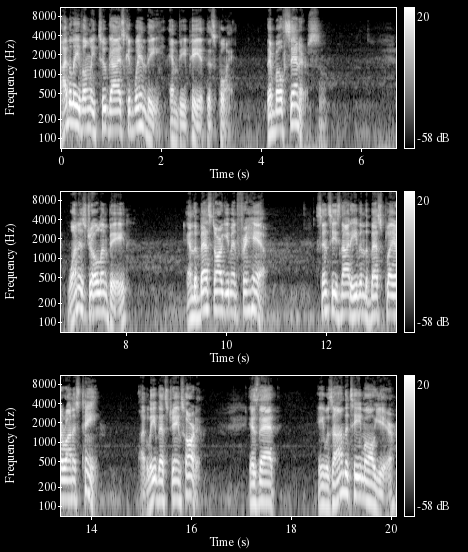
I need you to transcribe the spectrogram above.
I believe only two guys could win the MVP at this point. They're both centers. One is Joel Embiid, and the best argument for him, since he's not even the best player on his team, I believe that's James Harden, is that he was on the team all year.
